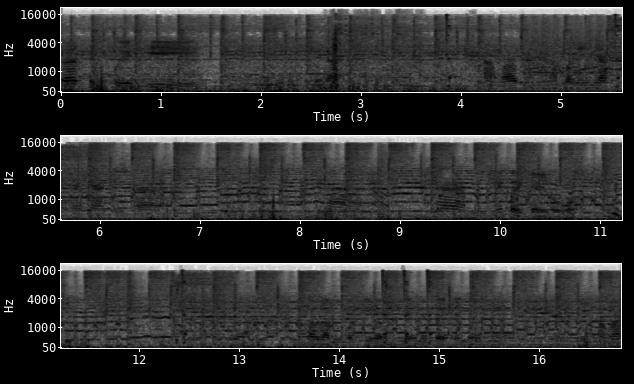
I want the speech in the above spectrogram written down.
ก็เป็นปืนที่ไม่ได้ถามว่าทำมาเล่นยากไม่ยากหรือถ้าถ้าถ้ามันไม่เปิดใจโลสำหรับคนที่แบบเล่นไม่เปิดใจโลเพราะว่า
